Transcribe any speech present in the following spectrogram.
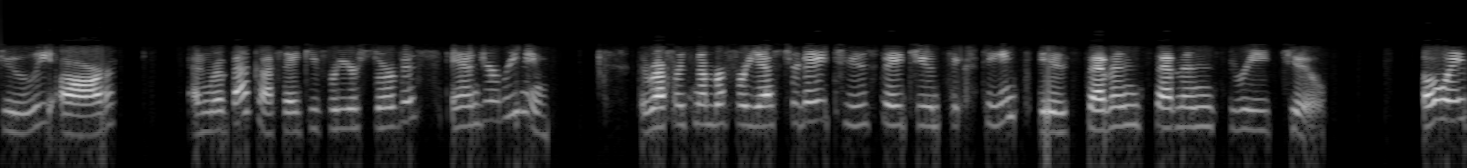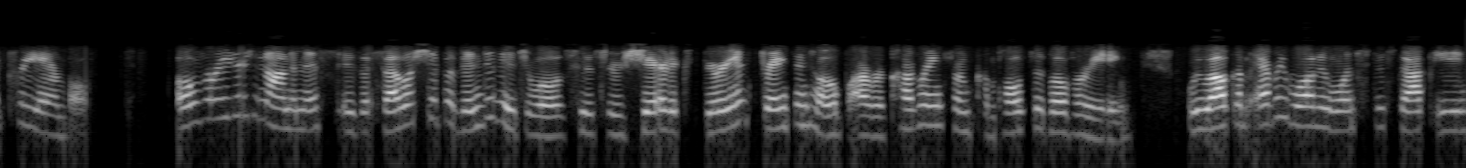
Julie R., and Rebecca. Thank you for your service and your reading. The reference number for yesterday, Tuesday, June 16th, is 7732. OA Preamble. Overeaters Anonymous is a fellowship of individuals who, through shared experience, strength, and hope, are recovering from compulsive overeating. We welcome everyone who wants to stop eating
